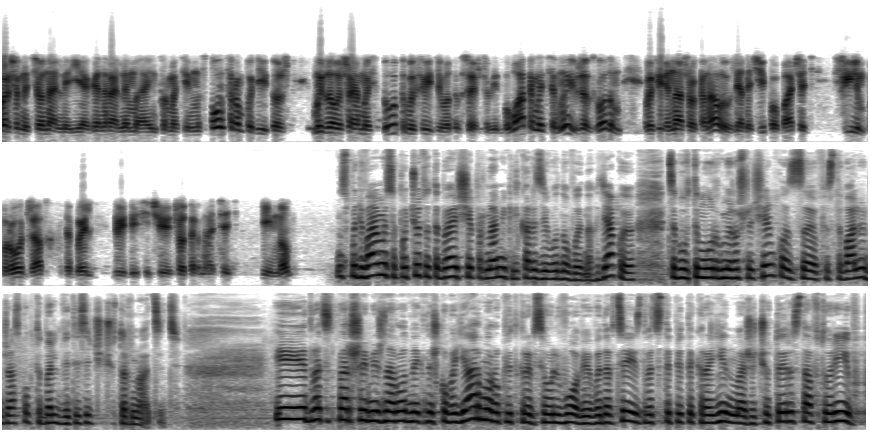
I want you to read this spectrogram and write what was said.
Перший національний є генеральним е, інформаційним спонсором подій. Тож ми залишаємось тут, висвітлювати все, що відбуватиметься. Ну і вже згодом в ефірі нашого каналу глядачі побачать фільм про джаз Коктебель 2014. Інно. Ну, сподіваємося почути тебе ще принаймні кілька разів у новинах. Дякую. Це був Тимур Мірошниченко з фестивалю Джаз Коктебель 2014. І 21-й міжнародний книжковий ярмарок відкрився у Львові. Видавці із 25 країн, майже 400 авторів.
